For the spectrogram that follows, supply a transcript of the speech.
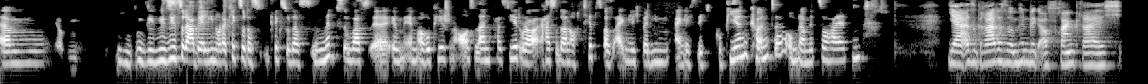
Ähm, wie, wie siehst du da Berlin oder kriegst du das, kriegst du das mit, was äh, im, im europäischen Ausland passiert? Oder hast du da noch Tipps, was eigentlich Berlin eigentlich sich kopieren könnte, um da mitzuhalten? Ja, also gerade so im Hinblick auf Frankreich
